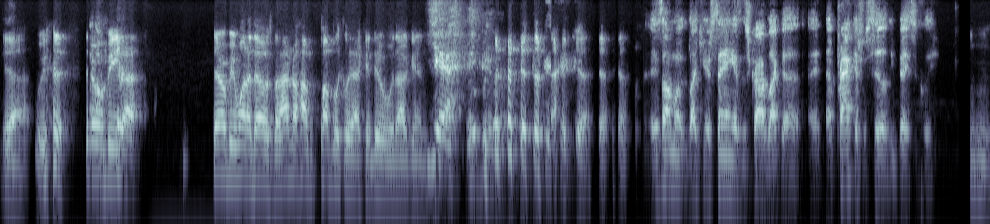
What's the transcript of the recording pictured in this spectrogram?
yeah, we, there will be uh, there will be one of those, but I don't know how publicly I can do it without getting. Yeah. yeah, yeah, yeah. It's almost like you're saying it's described like a, a practice facility, basically. Mm-hmm.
